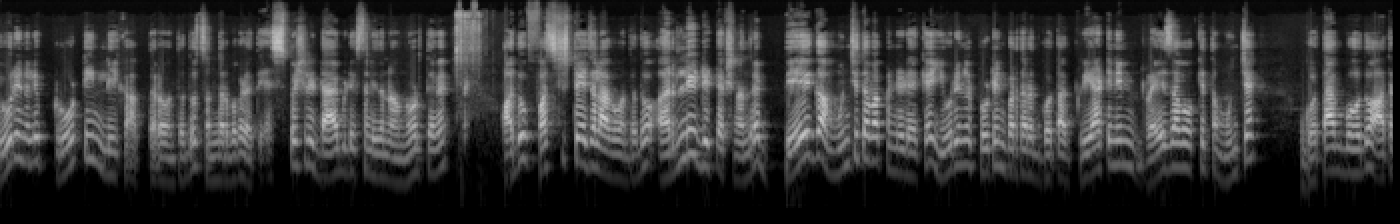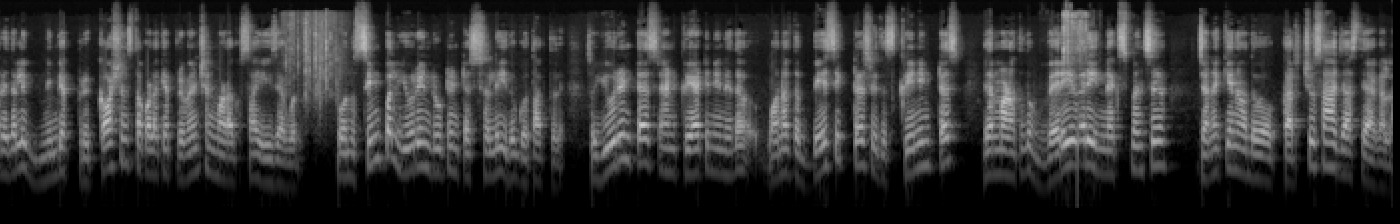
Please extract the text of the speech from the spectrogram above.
ಯೂರಿನ್ ಅಲ್ಲಿ ಪ್ರೋಟೀನ್ ಲೀಕ್ ಆಗ್ತಾ ಇರುವಂತದ್ದು ಸಂದರ್ಭಗಳಿರುತ್ತೆ ಎಸ್ಪೆಷಲಿ ಡಯಾಬಿಟಿಕ್ಸ್ನಲ್ಲಿ ಇದನ್ನ ನಾವು ನೋಡ್ತೇವೆ. ಅದು ಫಸ್ಟ್ ಸ್ಟೇಜ್ ಅಲ್ಲಿ ಆಗುವಂಥದ್ದು ಅರ್ಲಿ ಡಿಟೆಕ್ಷನ್ ಅಂದ್ರೆ ಬೇಗ ಮುಂಚಿತವಾಗಿ ಕಂಡುಹಿಡಿಯೋಕ್ಕೆ ಯೂರಿನಲ್ಲಿ ಪ್ರೋಟೀನ್ ಬರ್ತಾ ಇರೋದು ಗೊತ್ತಾಗ ಕ್ರಿಯಾಟಿನಿನ್ ರೈಸ್ ಆಗೋಕ್ಕಿಂತ ಮುಂಚೆ ಗೊತ್ತಾಗಬಹುದು. ಆ ಥರ ಇದರಲ್ಲಿ ನಿಮಗೆ ಪ್ರಿಕಾಷನ್ಸ್ ತಗೊಳ್ಳೋಕ್ಕೆ ಪ್ರಿವೆನ್ಷನ್ ಮಾಡೋಕ್ಕೂ ಸಹ ಈಸಿ ಆಗ್ಬೋದು. ಸೊ ಒಂದು ಸಿಂಪಲ್ ಯೂರಿನ್ ರೂಟಿನ್ ಟೆಸ್ಟಲ್ಲಿ ಇದು ಗೊತ್ತಾಗ್ತದೆ. So urine test and creatinine ಇದೆ one of the basic test ಇದು ಸ್ಕ್ರೀನಿಂಗ್ ಟೆಸ್ಟ್ ಇದನ್ನು ಮಾಡೋಂಥದ್ದು ವೆರಿ ವೆರಿ ಇನ್ಎಕ್ಸ್ಪೆನ್ಸಿವ್ ಜನಕ್ಕೇನು ಅದು ಖರ್ಚು ಸಹ ಜಾಸ್ತಿ ಆಗಲ್ಲ.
